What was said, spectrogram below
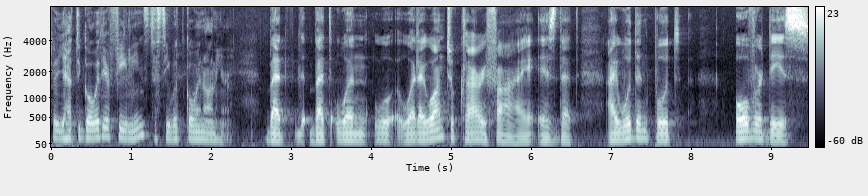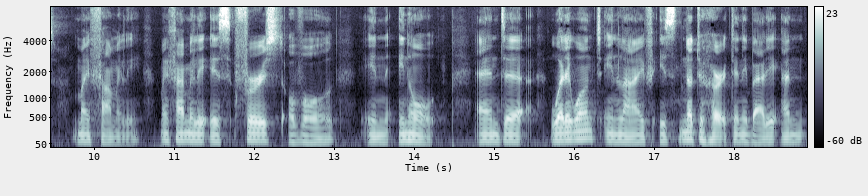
So you have to go with your feelings to see what's going on here. but but when what I want to clarify is that I wouldn't put over this my family. My family is first of all in in all, and uh, what I want in life is not to hurt anybody, and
